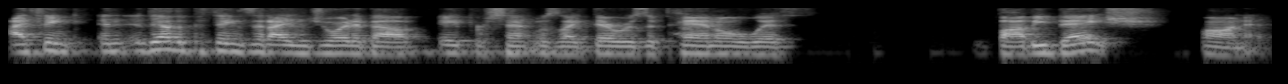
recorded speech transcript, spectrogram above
I think, and the other things that I enjoyed about 8% was like there was a panel with Bobby Bache on it.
